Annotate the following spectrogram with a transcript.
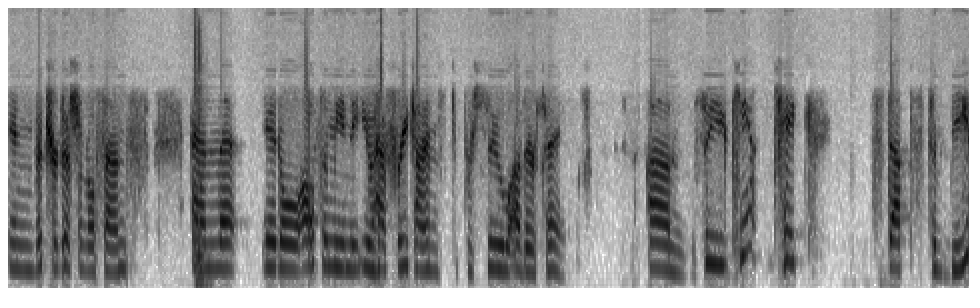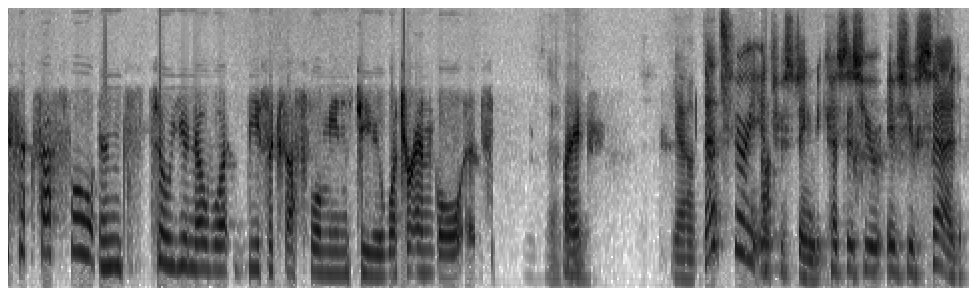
in the traditional sense, and that it'll also mean that you have free times to pursue other things. Um, so you can't take steps to be successful until you know what be successful means to you, what your end goal is. Exactly. Right? Yeah, that's very uh, interesting because as you as you said,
